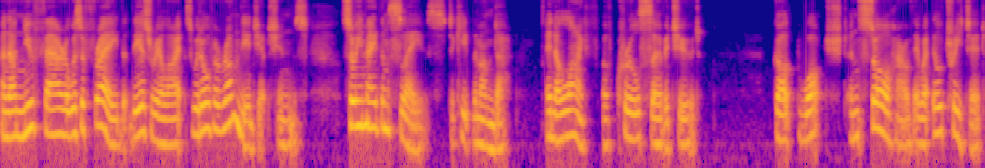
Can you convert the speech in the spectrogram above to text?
and a new Pharaoh was afraid that the Israelites would overrun the Egyptians. So he made them slaves to keep them under, in a life of cruel servitude. God watched and saw how they were ill treated,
